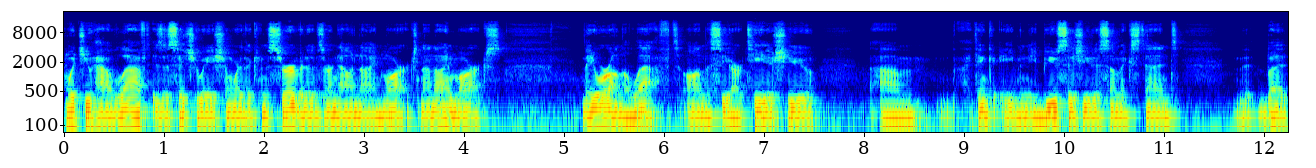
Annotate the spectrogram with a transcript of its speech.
what you have left is a situation where the conservatives are now nine marks. Now nine marks, they were on the left on the CRT issue. Um, I think even the abuse issue to some extent, but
